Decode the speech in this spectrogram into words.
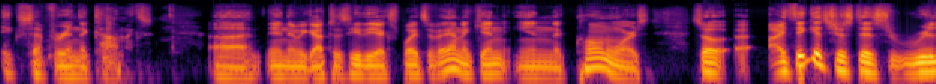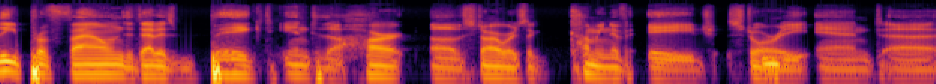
except for in the comics. Uh, and then we got to see the exploits of Anakin in the Clone Wars. So uh, I think it's just this really profound that is baked into the heart of Star Wars, a coming of age story, mm-hmm. and uh,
